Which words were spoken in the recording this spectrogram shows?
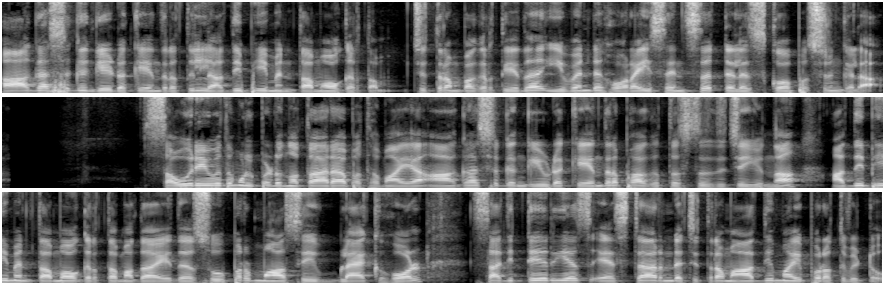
ആകാശഗംഗയുടെ കേന്ദ്രത്തിൽ അതിഭീമൻ തമോഗർത്തം. ചിത്രം പകർത്തിയത് ഇവന്റ് ഹൊറൈസൻസ് ടെലസ്കോപ്പ് ശൃംഖല. സൗരയൂഥം ഉൾപ്പെടുന്ന താരാപഥമായ ആകാശഗംഗയുടെ കേന്ദ്രഭാഗത്ത് സ്ഥിതി ചെയ്യുന്ന അതിഭീമൻ തമോഗർത്തം അതായത് super massive black hole Sagittarius A സ്റ്റാറിന്റെ ചിത്രം ആദ്യമായി പുറത്തുവിട്ടു.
